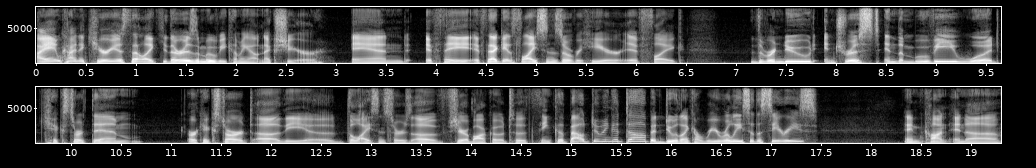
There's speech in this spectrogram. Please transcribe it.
I am kind of curious that like there is a movie coming out next year, and if they if that gets licensed over here, if like the renewed interest in the movie would kickstart them or kickstart uh, the uh, the licensors of Shirobako to think about doing a dub and do like a re-release of the series, and con in uh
